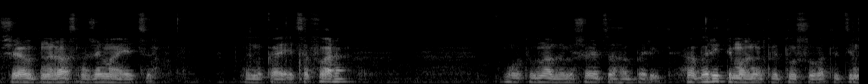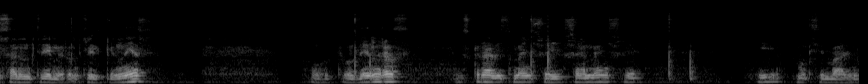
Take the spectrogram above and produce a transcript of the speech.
Ще один раз нажимається, вимикається фара. От у нас залишається габарит. Габарити можна притушувати цим самим тримером тільки вниз. От один раз яскравість менше, ще менше і максимально.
